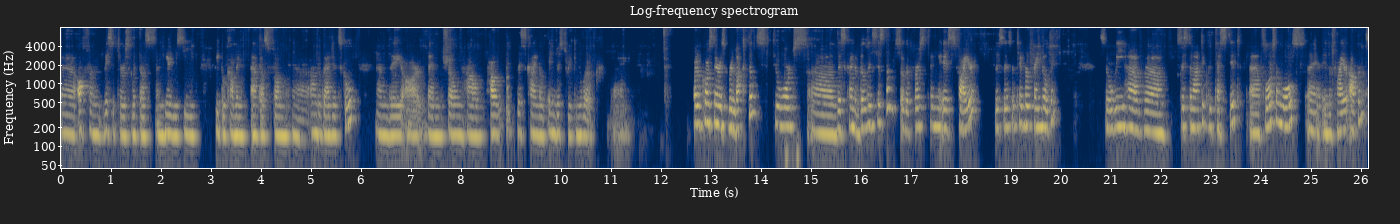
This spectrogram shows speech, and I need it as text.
uh, often visitors with us, and here you see people coming at us from uh, undergraduate school, and they are then shown how, how this kind of industry can work. Um, but of course, there is reluctance towards uh, this kind of building system. So the first thing is fire. This is a timber frame building. So we have uh, systematically tested uh, floors and walls uh, in the fire ovens,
